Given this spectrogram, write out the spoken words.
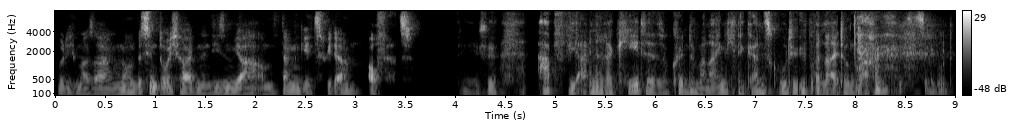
würde ich mal sagen. Noch ein bisschen durchhalten in diesem Jahr und dann geht's wieder aufwärts. Ab wie eine Rakete, so könnte man eigentlich eine ganz gute Überleitung machen. Sehr gut.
